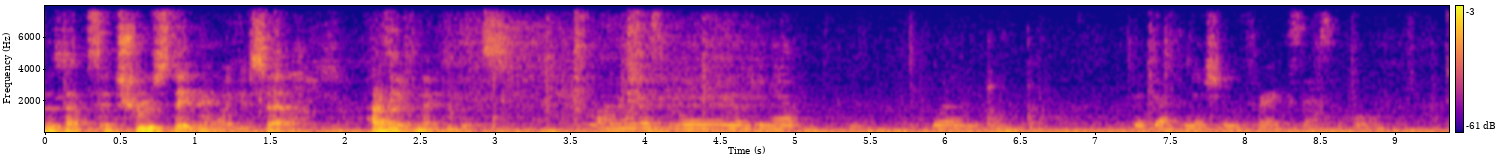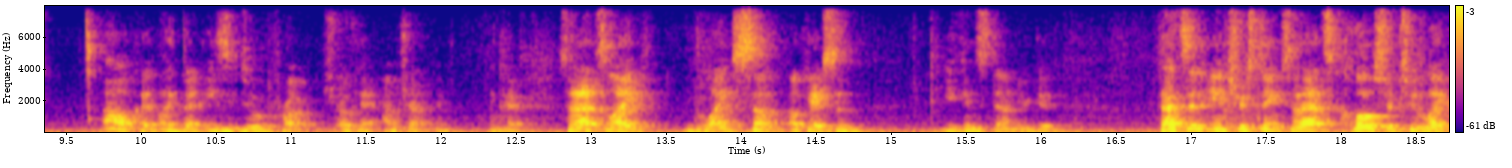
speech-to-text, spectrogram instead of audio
that that's a true statement what you said. How's that connect to this? well, I'm just mainly looking at, well, the definition for accessible. Oh, okay, like that easy to approach. Okay, I'm tracking. Okay, so that's like like some. Okay, so you can down. You're good. That's an interesting. So that's closer to like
